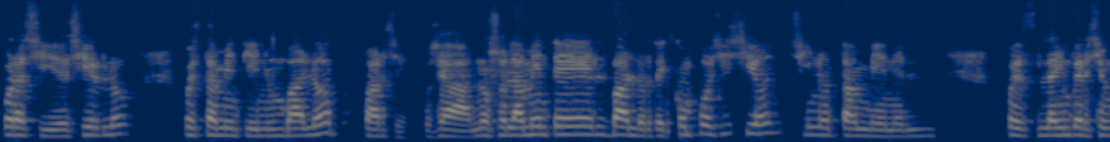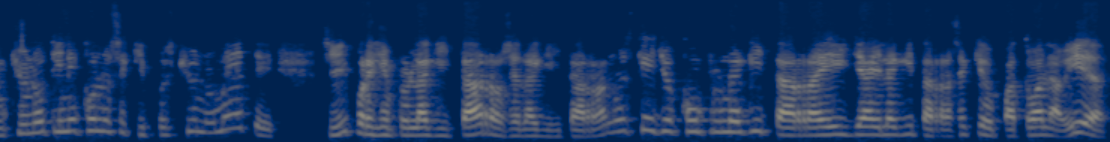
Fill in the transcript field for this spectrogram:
por así decirlo, pues también tiene un valor, parce. O sea, no solamente el valor de composición, sino también el, pues la inversión que uno tiene con los equipos que uno mete. Sí, por ejemplo, la guitarra, o sea, la guitarra no es que yo compre una guitarra y ya y la guitarra se quedó para toda la vida.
